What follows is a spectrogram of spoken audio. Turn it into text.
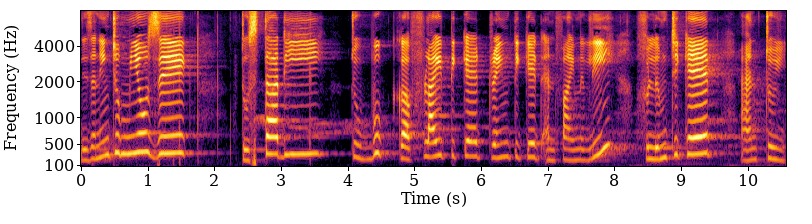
listening to music, to study, to book a flight ticket, train ticket and finally film ticket and to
